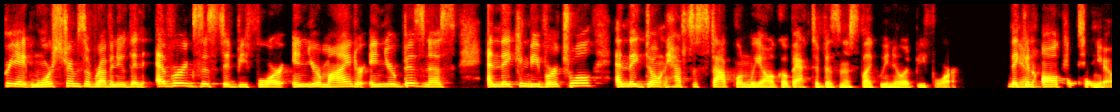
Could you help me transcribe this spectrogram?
create more streams of revenue than ever existed before in your mind or in your business. And they can be virtual and they don't have to stop when we all go back to business like we knew it before. They yeah. can all continue.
